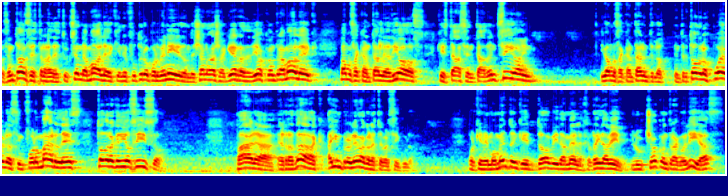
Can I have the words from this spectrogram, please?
pues entonces, tras la destrucción de Amalek y en el futuro por venir, donde ya no haya guerra de Dios contra Amalek, vamos a cantarle a Dios que está sentado en Zion. Y vamos a cantar entre, los, entre todos los pueblos, informarles todo lo que Dios hizo. Para el Radak hay un problema con este versículo. Porque en el momento en que David Amelech, el rey David, luchó contra Golías,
